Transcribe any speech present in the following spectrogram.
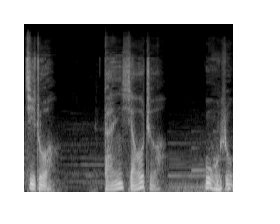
记住，胆小者勿入。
